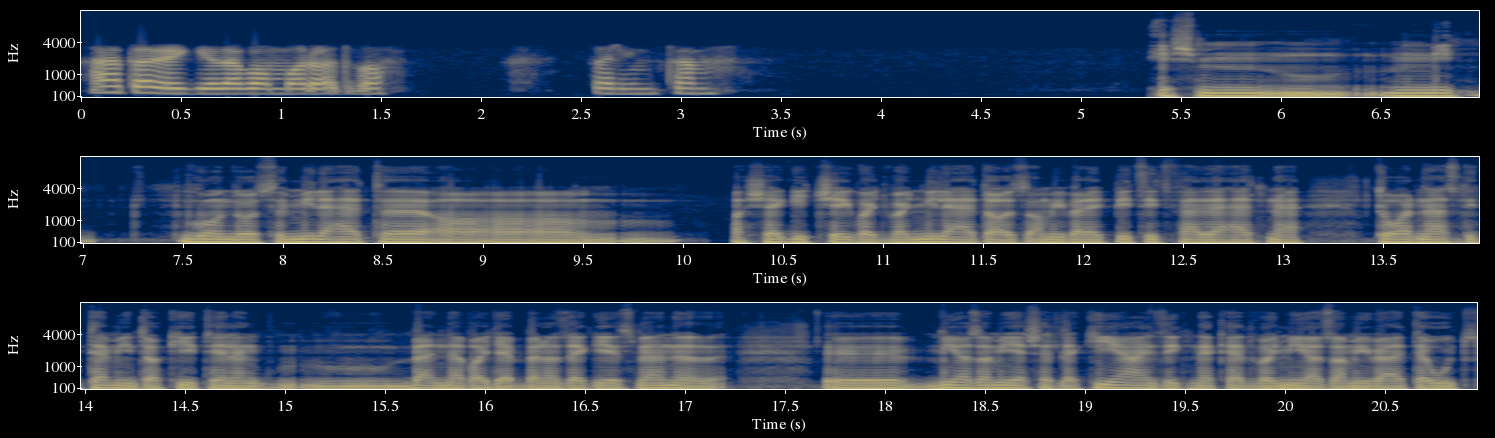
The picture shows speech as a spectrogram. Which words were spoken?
Hát eléggé le van maradva, szerintem. És mit gondolsz, hogy mi lehet a, a, a segítség, vagy, vagy mi lehet az, amivel egy picit fel lehetne tornázni, te, mint aki tényleg benne vagy ebben az egészben, mi az, ami esetleg hiányzik neked, vagy mi az, amivel te úgy,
